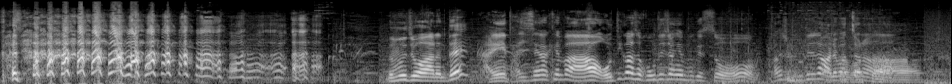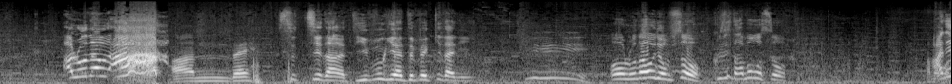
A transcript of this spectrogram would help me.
가자. 너무 좋아하는데? 아니 다시 생각해봐. 어디 가서 공대장 해보겠어. 당신 공대장 안 해봤잖아. 아 로나운 아! 안 돼. 수치다. 디붕이한테 뺏기다니 어 로나운이 없어. 그새 다 먹었어. 아니!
